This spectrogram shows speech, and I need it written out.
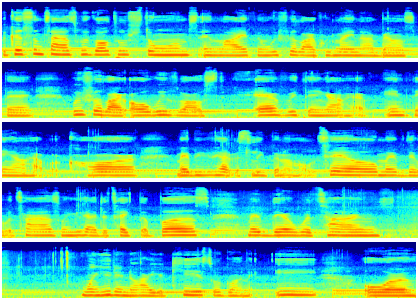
because sometimes we go through storms in life and we feel like we may not bounce back. We feel like, oh, we've lost everything. I don't have anything. I don't have a car. Maybe you had to sleep in a hotel. Maybe there were times when you had to take the bus. Maybe there were times when you didn't know how your kids were going to eat, or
